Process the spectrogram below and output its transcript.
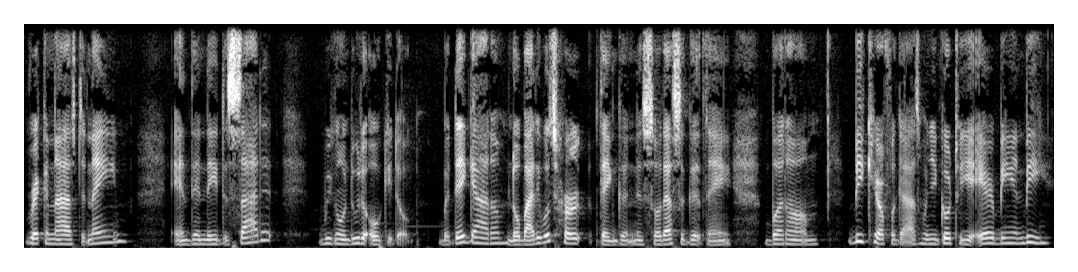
recognized the name, and then they decided we're gonna do the okey doke. But they got them. Nobody was hurt, thank goodness. So that's a good thing. But um, be careful, guys, when you go to your Airbnb.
